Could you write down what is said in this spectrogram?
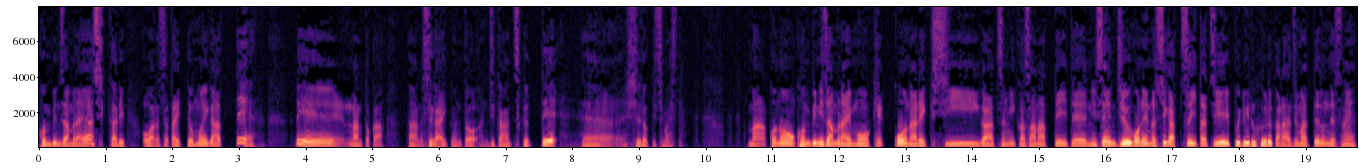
コンビニ侍はしっかり終わらせたいって思いがあって、で、なんとか、あの、菅井くんと時間を作って、えー、収録しました。まあ、このコンビニ侍も結構な歴史が積み重なっていて、2015年の4月1日、エイプリルフールから始まってるんですね。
